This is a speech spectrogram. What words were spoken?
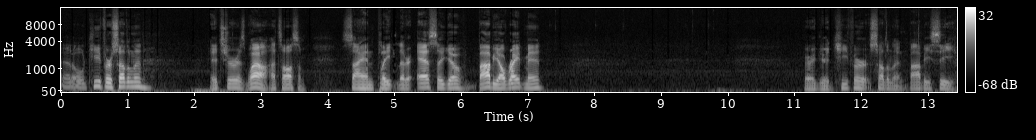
That old Kiefer Sutherland. It sure is. Wow, that's awesome. Cyan plate letter S. There you go. Bobby, all right, man. Very good. Kiefer Sutherland. Bobby C.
